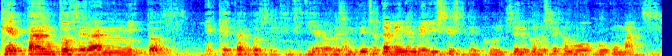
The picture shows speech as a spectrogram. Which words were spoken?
¿qué tanto serán mitos qué tanto sí existieron? Pues, ¿no? de hecho, también en Belice se le, con- se le conoce como Gucumax.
